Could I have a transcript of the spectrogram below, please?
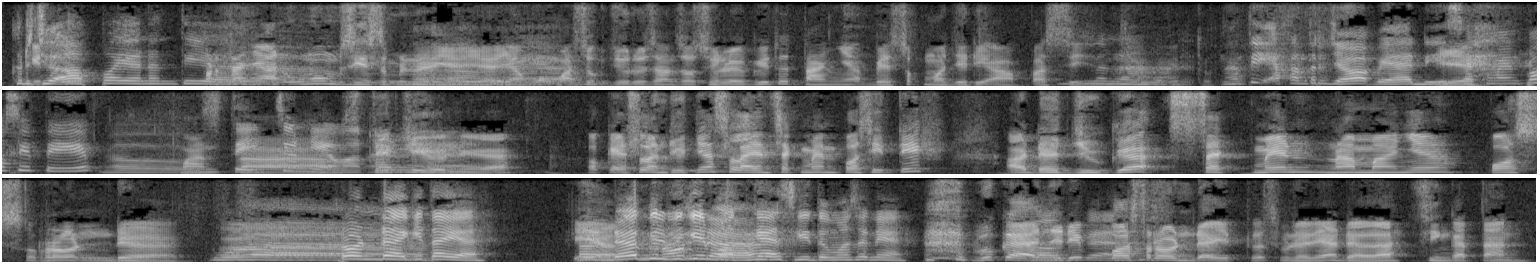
kerja Itu apa ya nanti ya. Pertanyaan umum sih sebenarnya ya, yang Iya. mau masuk jurusan sosiologi itu tanya besok mau jadi apa sih Benar. gitu. Nanti akan terjawab ya di Iya. segmen positif. Oh, Mantap. stay tune ya makanya. Stay tune ya. Oke, selanjutnya selain segmen positif, ada juga segmen namanya pos ronda. Wah. Ronda kita ya? Iya. Ronda biar bikin podcast gitu maksudnya. Bukan, Oh, jadi pos ronda itu sebenarnya adalah singkatan.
